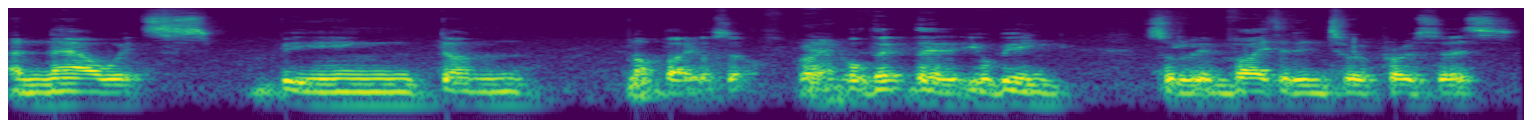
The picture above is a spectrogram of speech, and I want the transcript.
and now it's being done not by yourself, right? Or that that you're being sort of invited into a process.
